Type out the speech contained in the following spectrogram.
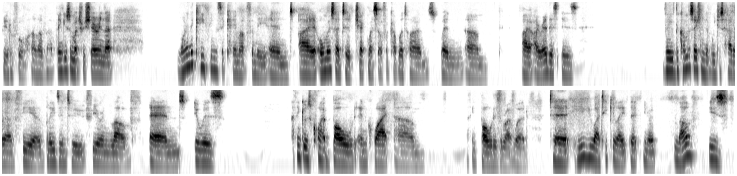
beautiful. I love that. Thank you so much for sharing that. One of the key things that came up for me, and I almost had to check myself a couple of times when um, I, I read this, is the the conversation that we just had around fear bleeds into fear and love, and it was, I think it was quite bold and quite, um, I think bold is the right word, to hear you articulate that, you know, love is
